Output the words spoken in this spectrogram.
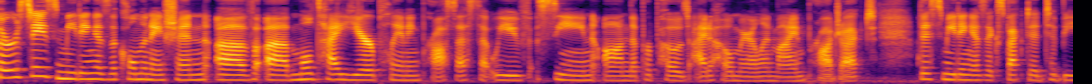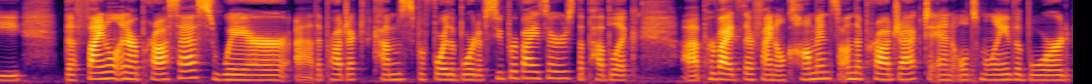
Thursday's meeting is the culmination of a multi year planning process that we've seen on the proposed Idaho Maryland Mine project. This meeting is expected to be the final in our process where uh, the project comes before the Board of Supervisors. The public uh, provides their final comments on the project, and ultimately the board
